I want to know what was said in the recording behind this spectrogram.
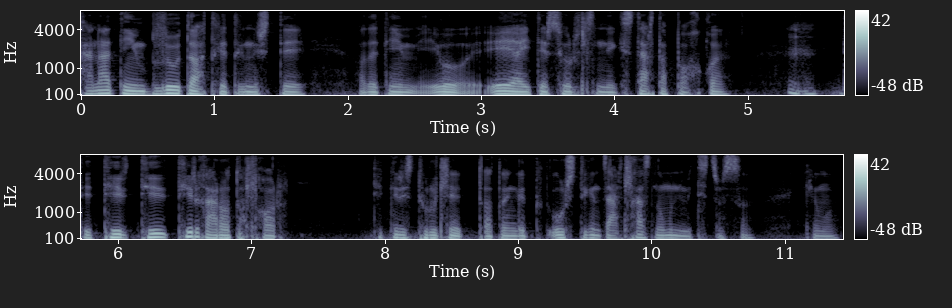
Канадын Blue Dot гэдэг нэртэй одоо тийм юу AI дээр суурилсан нэг стартап байхгүй? Тэгээ тэр тэр тэр гарууд болохоор тэднээс төрүүлээд одоо ингээд өөрсдийг нь зардлахаас өмнө мэдчихсэн юм уу.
